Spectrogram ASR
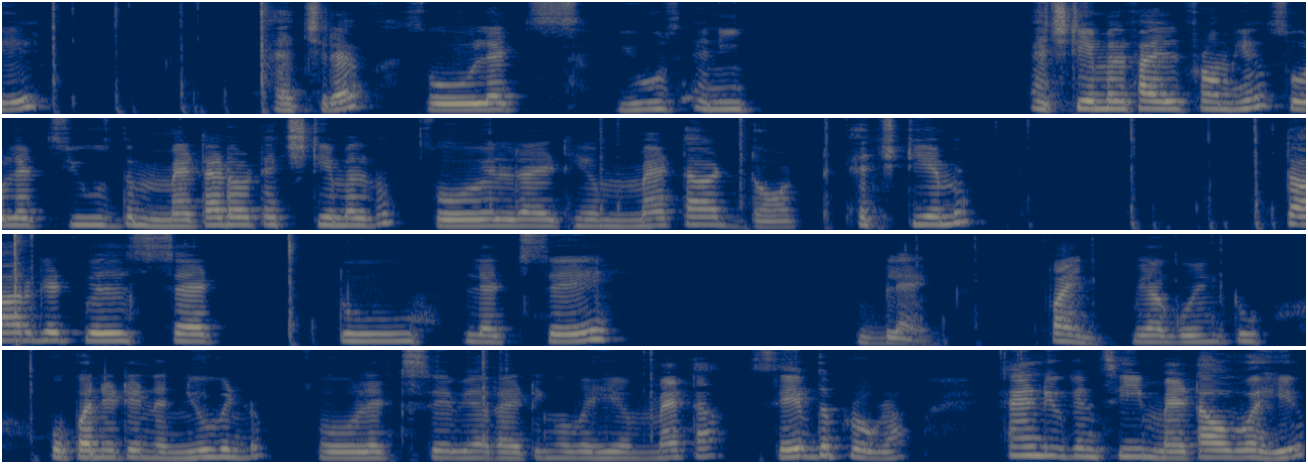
a href so let's use any HTML file from here. So let's use the meta.html one. So we'll write here meta.html. Target will set to let's say blank. Fine. We are going to open it in a new window. So let's say we are writing over here meta. Save the program and you can see meta over here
